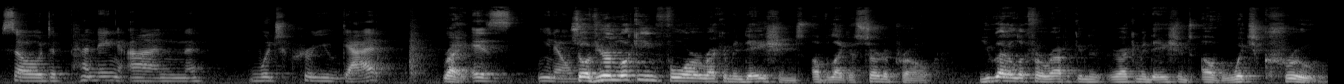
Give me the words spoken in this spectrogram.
So depending on which crew you get Right. is, you know, So if you're looking for recommendations of like a CertaPro, you got to look for recom- recommendations of which crew.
